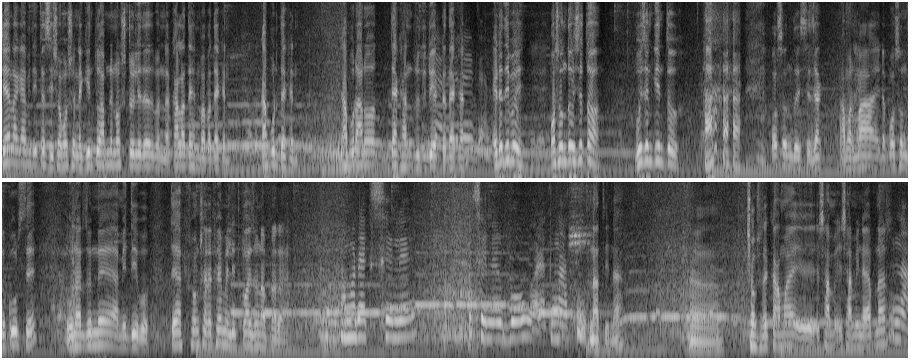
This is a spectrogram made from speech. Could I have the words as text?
টেল আগে আমি দিতেছি সমস্যা নেই। কিন্তু আপনি নষ্ট হইলে দেবেন না। কালার দেখেন বাবা দেখেন। কাপড় দেখেন। কাপড় আরও দেখান যদি দুই একটা দেখান। এটা দিবে? পছন্দ হয়েছে তো? বুঝেন কিন্তু। হ্যাঁ পছন্দ হয়েছে যাক আমার মা এটা পছন্দ করছে ওনার জন্য আমি দিব। তো সংসারে ফ্যামিলিতে কয়জন আপনারা? আমার এক ছেলে ছেলের বউ আর এক নাতি। নাতি না? সংসারে কামায় স্বামী স্বামী নেই আপনার? না।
